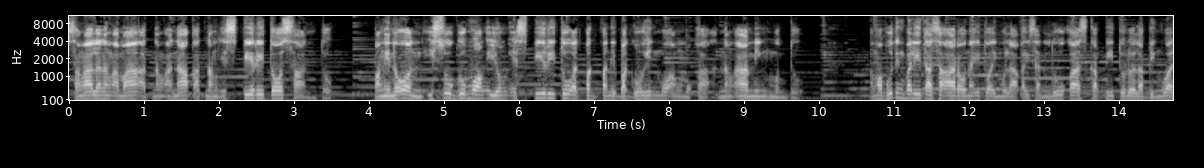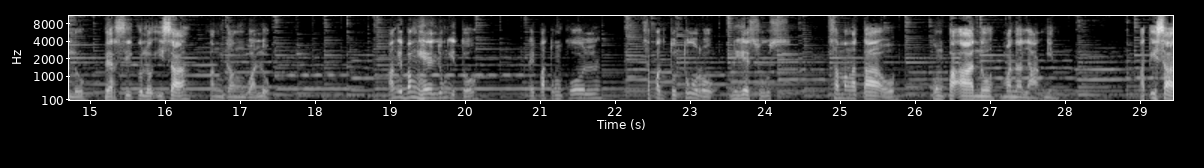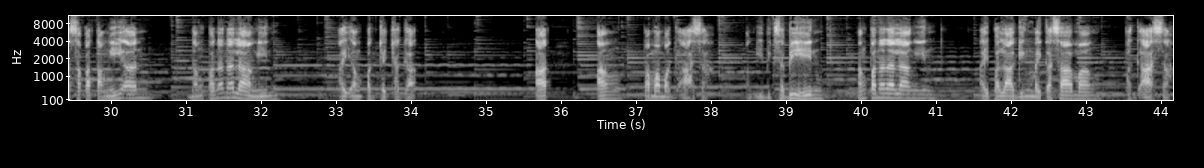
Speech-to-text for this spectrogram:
Sa ngala ng Ama at ng Anak at ng Espiritu Santo. Panginoon, isugo mo ang iyong espiritu at pagpanibaguhin mo ang muka ng aming mundo. Ang mabuting balita sa araw na ito ay mula kay San Lucas Kapitulo 18, versikulo 1 hanggang 8. Ang ebanghelyong ito ay patungkol sa pagtuturo ni Jesus sa mga tao kung paano manalangin. At isa sa katangian ng pananalangin ay ang pagtsatsaga at ang pamamag-asa. Ang ibig sabihin, ang pananalangin ay palaging may kasamang pag-asa.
